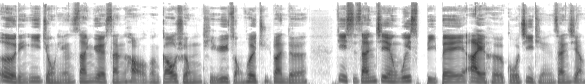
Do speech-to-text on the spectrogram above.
二零一九年三月三号，跟高雄体育总会举办的第十三届威斯比杯爱河国际铁人三项。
